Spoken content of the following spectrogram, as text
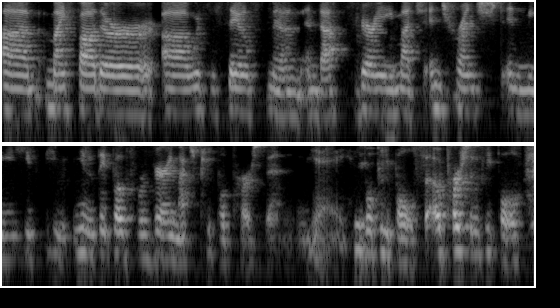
Um, my father uh, was a salesman, and that's very much entrenched in me. He's, he, you know, they both were very much people person. Yay. People, people, so person, peoples.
